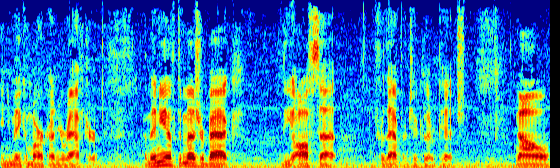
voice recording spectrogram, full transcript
and you make a mark on your rafter. And then you have to measure back the offset for that particular pitch. Now,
